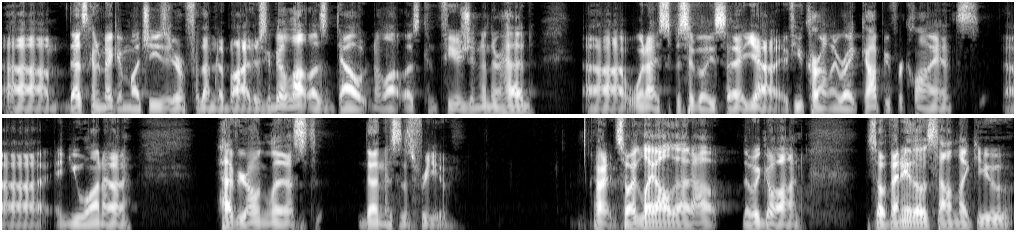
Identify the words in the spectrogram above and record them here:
um, that's going to make it much easier for them to buy. There's going to be a lot less doubt and a lot less confusion in their head uh, when I specifically say, yeah, if you currently write copy for clients uh, and you want to have your own list, then this is for you. All right, so I lay all that out. Then we go on. So if any of those sound like you,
